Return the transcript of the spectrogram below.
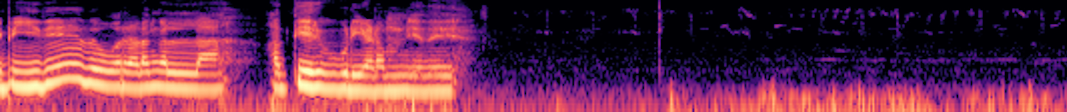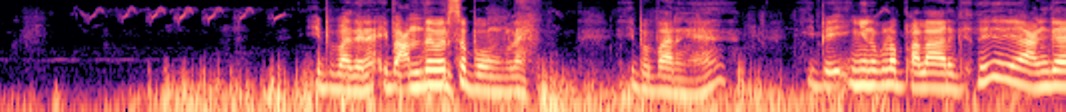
இப்போ இதே இது ஒரு இடங்கள்ல அத்தி இருக்கக்கூடிய இடம் எது? இப்போ பார்த்தீங்கன்னா இப்போ அந்த வருஷம் போவோங்களேன். இப்போ பாருங்கள் இப்போ இங்கனுக்குள்ளே பலா இருக்குது. அங்கே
